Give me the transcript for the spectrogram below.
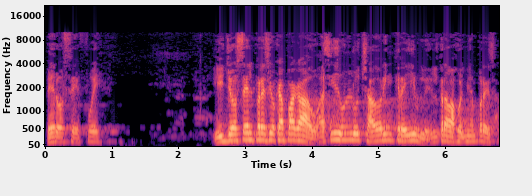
pero se fue. Y yo sé el precio que ha pagado. Ha sido un luchador increíble. Él trabajó en mi empresa.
